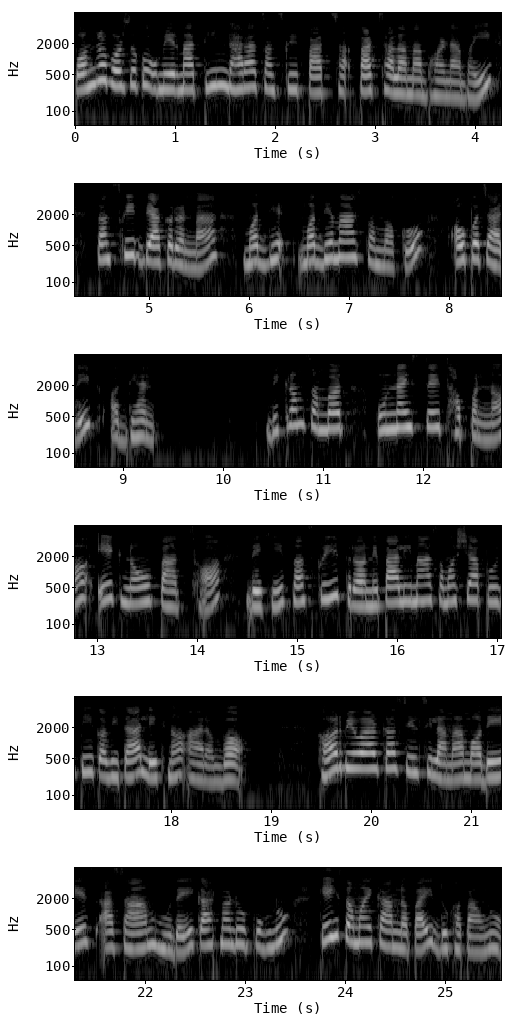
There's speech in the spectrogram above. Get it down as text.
पन्ध्र वर्षको उमेरमा तीन धारा संस्कृत पाठशा पाठशालामा भर्ना भई संस्कृत व्याकरणमा मध्य मध्यमासम्मको औपचारिक अध्ययन। विक्रम सम्बत उन्नाइस सय छप्पन्न एक नौ पाँच छदेखि संस्कृत र नेपालीमा समस्यापूर्ति कविता लेख्न आरम्भ। घर व्यवहारका सिलसिलामा मधेस आसाम हुँदै काठमाडौँ पुग्नु केही समय काम नपाई दुःख पाउनु।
